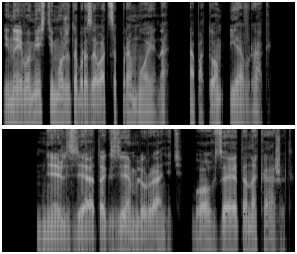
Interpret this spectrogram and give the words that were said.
и на его месте может образоваться промоина, а потом и овраг. Нельзя так землю ранить, Бог за это накажет.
